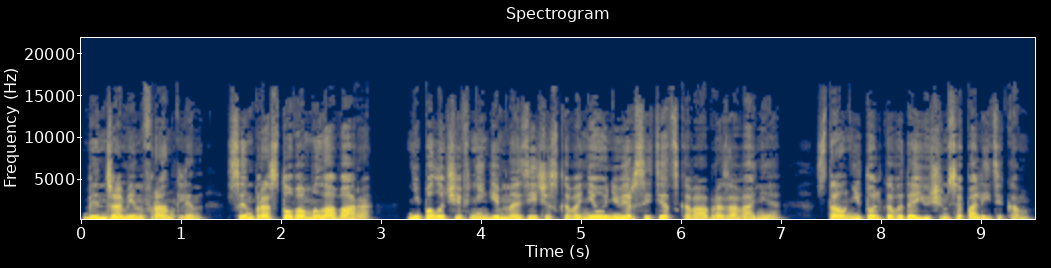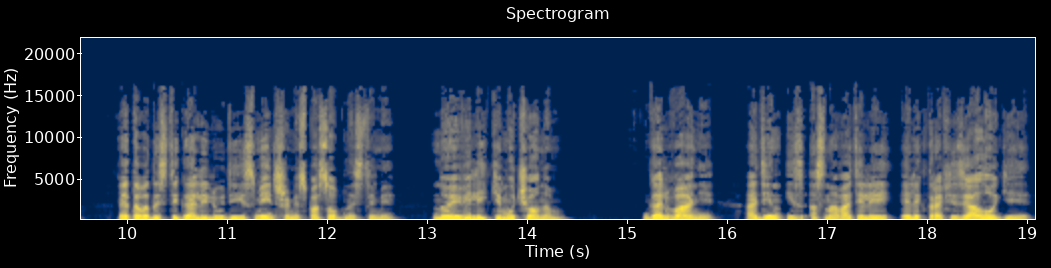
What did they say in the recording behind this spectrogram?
Бенджамин Франклин, сын простого мыловара, не получив ни гимназического, ни университетского образования, стал не только выдающимся политиком, этого достигали люди и с меньшими способностями, но и великим ученым. Гальвани, один из основателей электрофизиологии,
